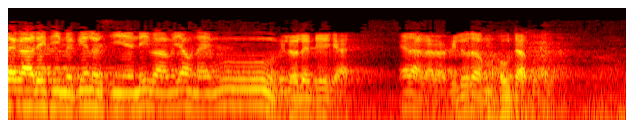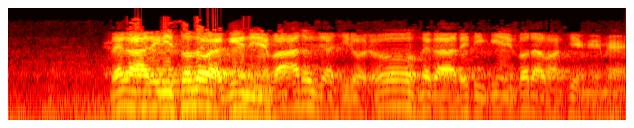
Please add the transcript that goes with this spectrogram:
သက္ကာရိတိမကျင်းလို့ရှိရင်နိဗ္ဗာန်မရောက်နိုင်ဘူးဒီလိုလည်းပြောကြတယ်အဲ့ဒါကတော့ဒီလိုတော့မဟုတ်တတ်ဘူးသက္ကာရိတိစောစောကကျင်းနေရင်ဘာအထုတ်ကြရှိတော့တော့သက္ကာရိတိကျင်းသောတာပန်ဖြစ်နေမယ်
